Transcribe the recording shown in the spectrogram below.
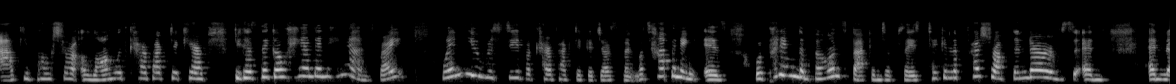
and acupuncture along with chiropractic care because they go hand in hand, right? When you receive a chiropractic adjustment, what's happening is we're putting the bones back into place, taking the pressure off the nerves and and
